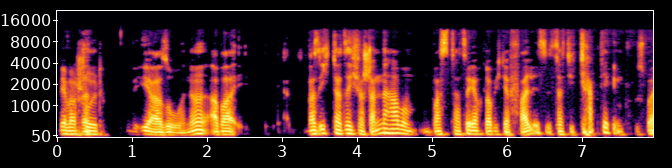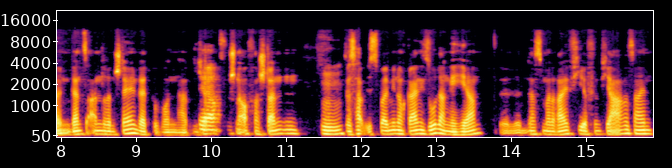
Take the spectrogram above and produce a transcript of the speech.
Wer war schuld? Ja, so, ne? Aber was ich tatsächlich verstanden habe, was tatsächlich auch, glaube ich, der Fall ist, ist, dass die Taktik im Fußball einen ganz anderen Stellenwert gewonnen hat. Ich ja. habe inzwischen auch verstanden, mhm. das ist bei mir noch gar nicht so lange her, äh, lass mal drei, vier, fünf Jahre sein,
